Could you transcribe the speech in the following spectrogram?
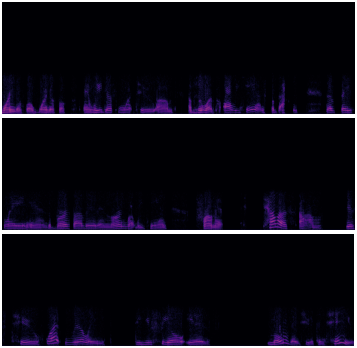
Wonderful, wonderful. And we just want to um, absorb all we can about the faith lane and the birth of it and learn what we can from it. Tell us um, this too. What really do you feel is motivates you to continue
